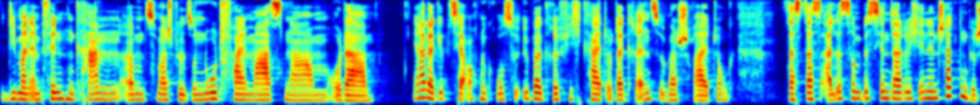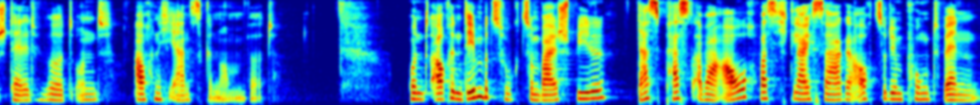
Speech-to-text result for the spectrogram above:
die man empfinden kann, ähm, zum Beispiel so Notfallmaßnahmen oder ja, da gibt's ja auch eine große Übergriffigkeit oder Grenzüberschreitung, dass das alles so ein bisschen dadurch in den Schatten gestellt wird und auch nicht ernst genommen wird. Und auch in dem Bezug zum Beispiel das passt aber auch, was ich gleich sage, auch zu dem Punkt, wenn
